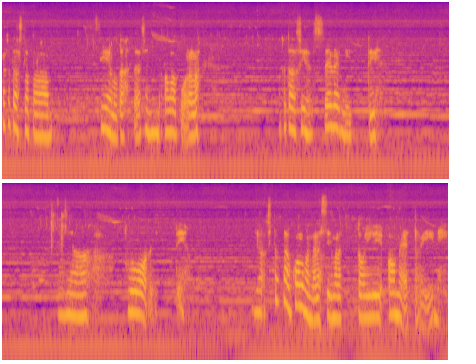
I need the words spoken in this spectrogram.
Katsotaan tota sielutähteä sen alapuolella. Otetaan siihen selenitti ja fluoriitti. Ja sitten otetaan kolmannelle silmälle toi ametriini.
